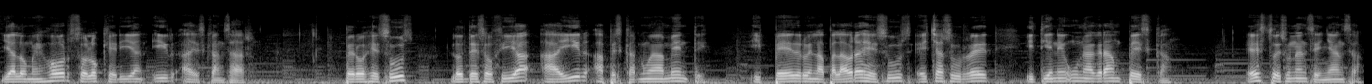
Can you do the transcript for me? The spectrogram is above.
y a lo mejor solo querían ir a descansar. Pero Jesús los desafía a ir a pescar nuevamente, y Pedro en la palabra de Jesús echa su red y tiene una gran pesca. Esto es una enseñanza.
